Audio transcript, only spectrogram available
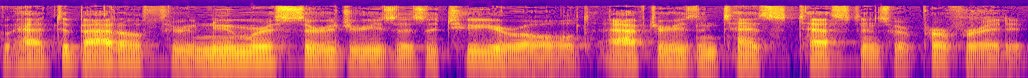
who had to battle through numerous surgeries as a two-year-old after his intestines were perforated.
